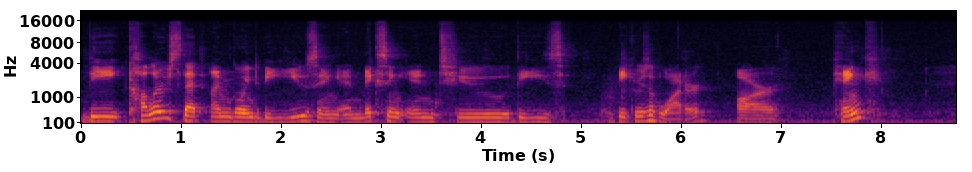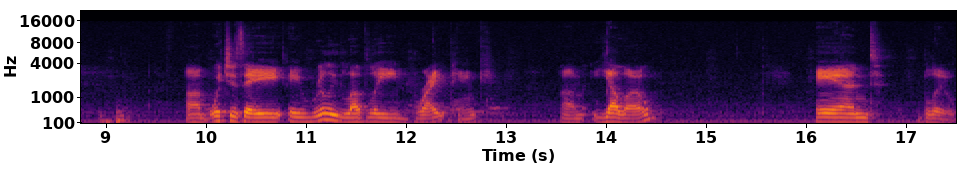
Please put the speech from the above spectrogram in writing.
The colors that I'm going to be using and mixing into these beakers of water are pink, um, which is a, a really lovely bright pink, um, yellow, and blue.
